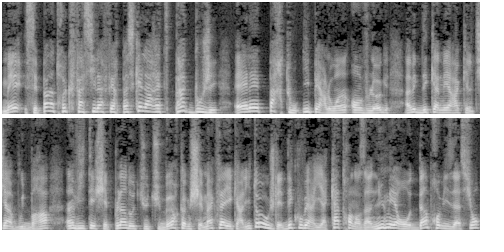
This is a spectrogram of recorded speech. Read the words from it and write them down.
Mais c'est pas un truc facile à faire parce qu'elle arrête pas de bouger. Elle est partout, hyper loin, en vlog, avec des caméras qu'elle tient à bout de bras, invitée chez plein d'autres youtubeurs comme chez McFly et Carlito où je l'ai découvert il y a 4 ans dans un numéro d'improvisation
